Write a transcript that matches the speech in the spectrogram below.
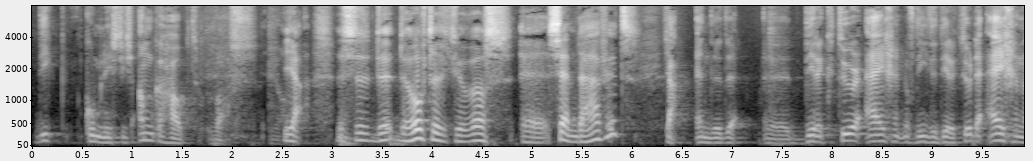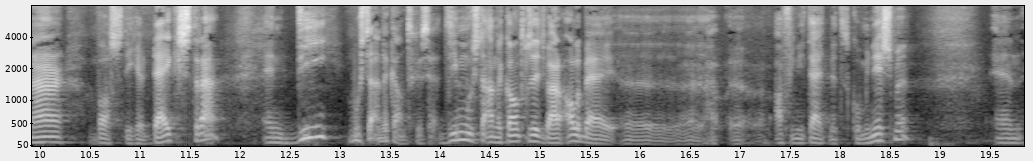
Die communistisch Amgehaupt was. Ja, dus de, de, hoofdredacteur was eh, Sam David. Ja, en de, de eh, directeur-eigen, of niet de directeur, de eigenaar was de heer Dijkstra. En die Moest aan de kant gezet. Die moesten aan de kant gezet. Die waren allebei eh, affiniteit met het communisme. En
